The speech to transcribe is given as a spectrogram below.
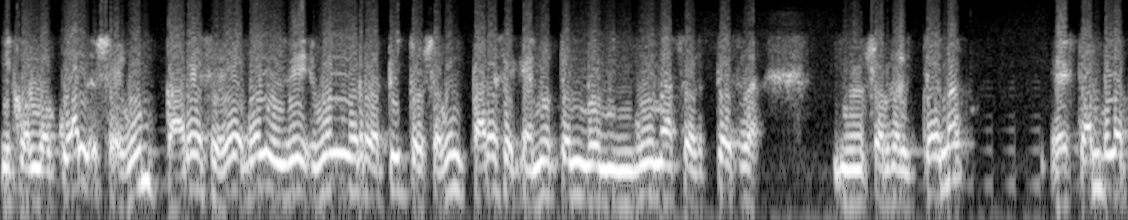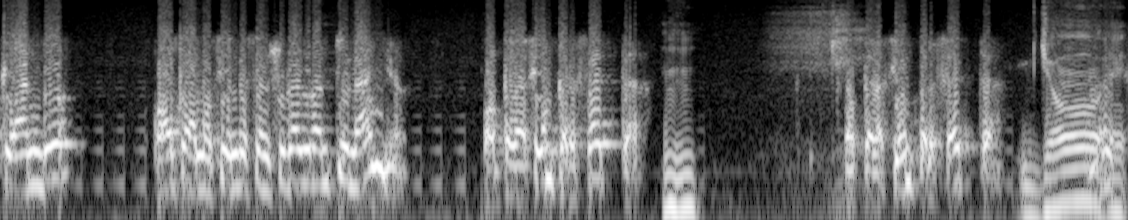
Y con lo cual, según parece, eh, vuelvo, y, vuelvo y repito, según parece que no tengo ninguna certeza sobre el tema, están bloqueando otra moción de censura durante un año. Operación perfecta. Operación perfecta. Yo. Eh,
